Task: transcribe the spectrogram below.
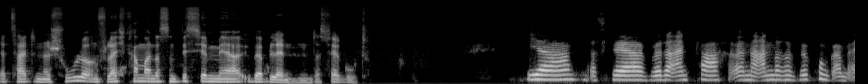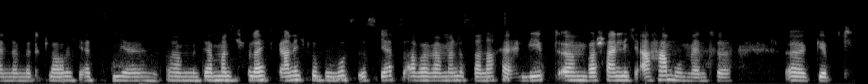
der Zeit in der Schule. Und vielleicht kann man das ein bisschen mehr überblenden. Das wäre gut. Ja, das wäre, würde einfach eine andere Wirkung am Ende mit, glaube ich, erzielen, ähm, mit der man sich vielleicht gar nicht so bewusst ist jetzt, aber wenn man das dann nachher erlebt, ähm, wahrscheinlich Aha-Momente äh, gibt.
